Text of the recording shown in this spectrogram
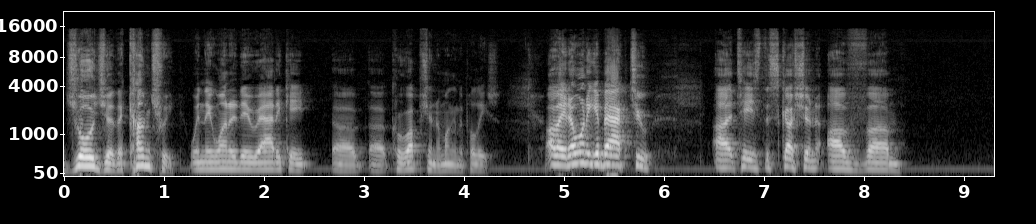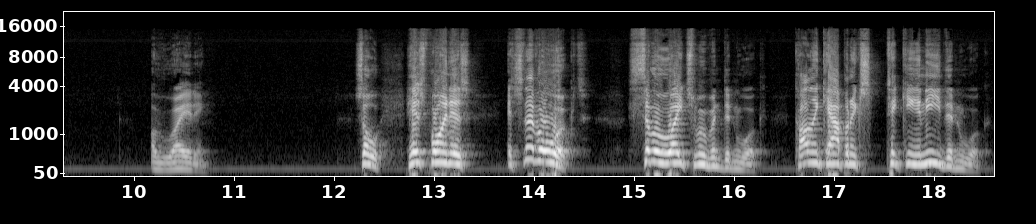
Georgia, the country, when they wanted to eradicate uh, uh, corruption among the police. All right, I want to get back to uh, today's discussion of um, of rioting. So his point is, it's never worked. Civil rights movement didn't work. Colin Kaepernick's taking a knee didn't work.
